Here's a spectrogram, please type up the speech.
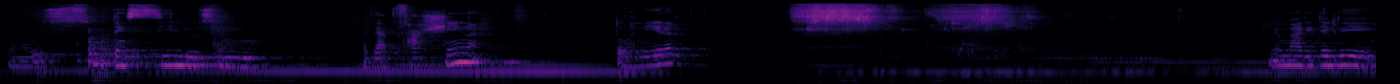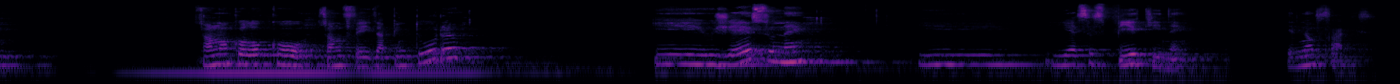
Que é nos utensílios fazer a faxina torneira. Meu marido, ele só não colocou, só não fez a pintura e o gesso, né? E, e essas pias aqui, né? Que ele não faz.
